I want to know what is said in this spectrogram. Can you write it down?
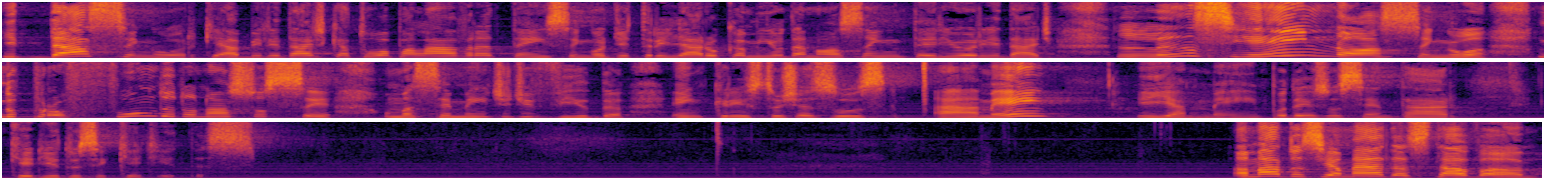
E dá, Senhor, que a habilidade que a tua palavra tem, Senhor, de trilhar o caminho da nossa interioridade. Lance em nós, Senhor, no profundo do nosso ser, uma semente de vida em Cristo Jesus. Amém e amém. Podeis o sentar queridos e queridas. Amados e amadas, estava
